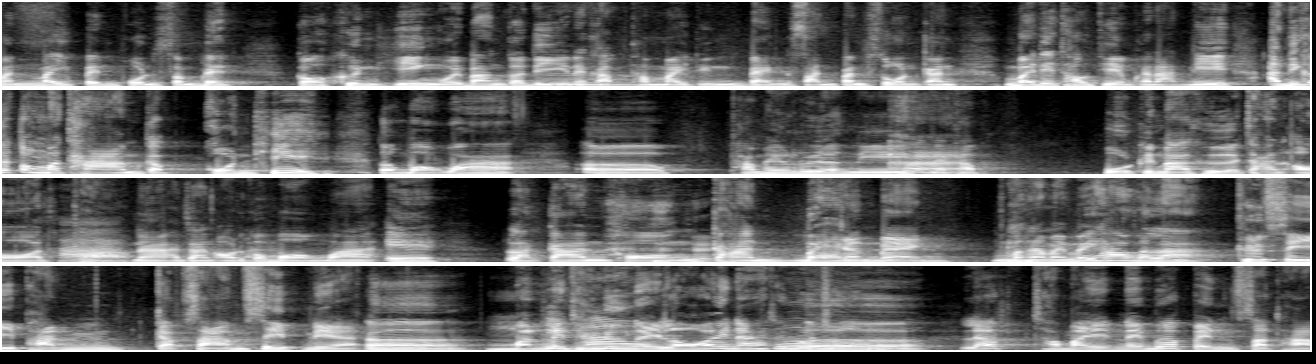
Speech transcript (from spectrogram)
มันไม่เป็นผลสำเร็จก็ขึ้นหิ้งไว้บ้างก็ดีนะครับทำไมถึงแบ่งสรรปันส่วนกันไม่ได้เท่าเทียมขนาดนี้ อันนี้ก็ต้องมาถามกับคนที่ต้องบอกว่าเอ่อทำให้เรื่องนี้ฮะนะครับปูดขึ้นมาคืออาจารย์ออสค่ะนะอาจารย์ออสก็มองว่าเอ๊ะ หลักการของการแบ่งการแบ่ง มันทำไมไม่เท่ากันล่ะ คือ 4,000 กับ 30 เนี่ย เออ มันไม่ถึงผิดหเท่านึ่งในร้อยนะท่านผู้ชม เออแล้วทำไมในเมื่อเป็นสถา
